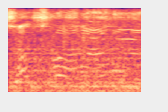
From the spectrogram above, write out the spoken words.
Saçlarını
